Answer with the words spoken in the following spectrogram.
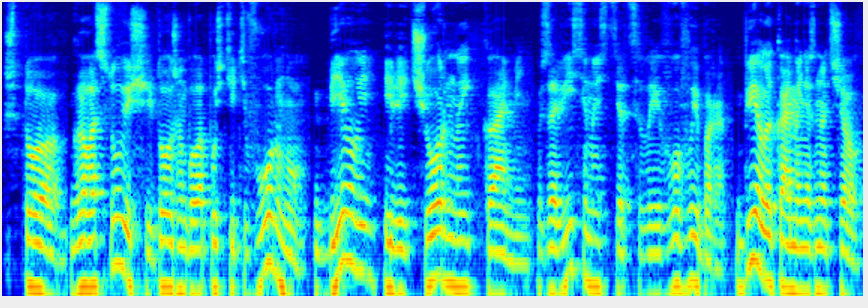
что голосующий должен был опустить в урну белый или черный камень в зависимости от своего выбора. Белый камень означал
